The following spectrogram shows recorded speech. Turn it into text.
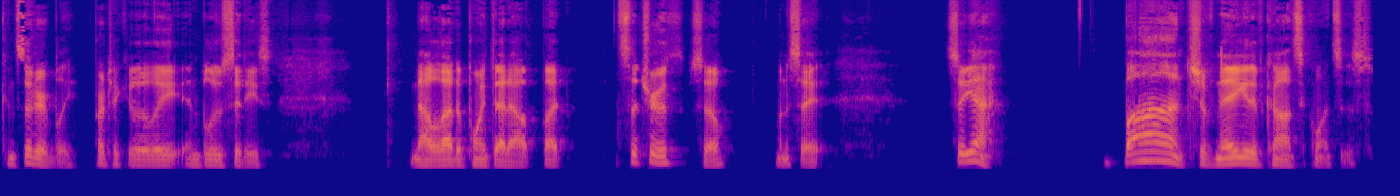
considerably, particularly in blue cities. Not allowed to point that out, but it's the truth. So I'm going to say it. So, yeah, bunch of negative consequences.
